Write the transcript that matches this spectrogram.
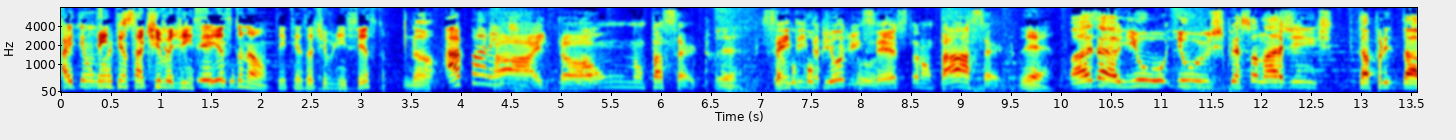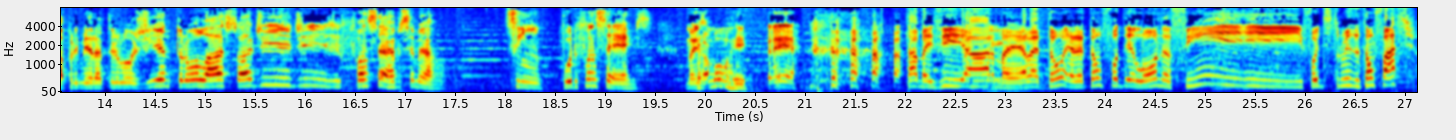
Aí tem um tem tentativa de inteiro. incesto? Não. Tem tentativa de incesto? Não. Aparentemente. Ah, então não tá certo. É. Sem não tentativa copiou de tudo. incesto, não tá certo. É. Mas é, e, o- e os personagens da, da primeira trilogia entrou lá só de, de fanservice mesmo. Sim, puro fanservice. Mas Pra morrer. É. Tá, mas e a arma? Ela é tão, ela é tão fodelona assim e foi destruída tão fácil.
